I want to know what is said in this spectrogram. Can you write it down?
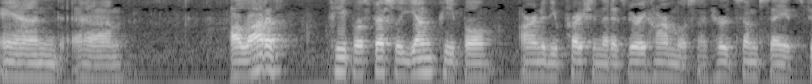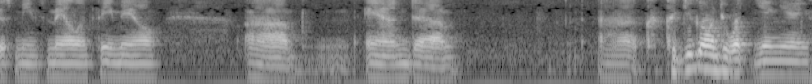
and um, a lot of people, especially young people, are under the impression that it's very harmless. I've heard some say it just means male and female, um, and um, uh, could you go into what yin yang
